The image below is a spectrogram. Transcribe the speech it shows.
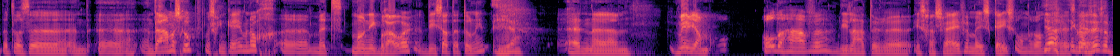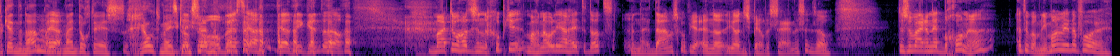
Dat was uh, een, uh, een, damesgroep, misschien ken je hem nog. Uh, met Monique Brouwer, die zat daar toen in. Ja. En ehm, Mirjam Oldenhaven, die later is gaan schrijven. Mees Kees onder andere. Ja, ik wou zeggen, bekende naam. Mijn, ja. mijn dochter is groot Mees Kees. Dat is best, ja. ja. Die kent het wel. Maar toen hadden ze een groepje, Magnolia heette dat. Een damesgroepje. En ja, die speelden scènes en zo. Dus we waren net begonnen. En toen kwam die man weer naar voren.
